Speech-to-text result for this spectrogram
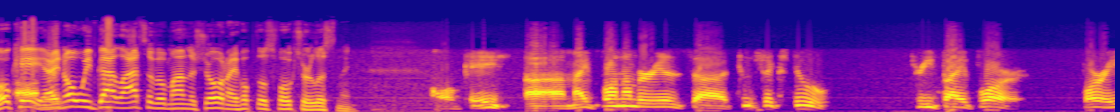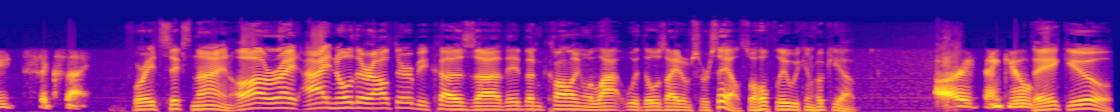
Okay, um, I know we've got lots of them on the show, and I hope those folks are listening. Okay. Uh, my phone number is uh, 262 354 4869. 4869. All right. I know they're out there because uh, they've been calling a lot with those items for sale. So hopefully we can hook you up. All right, thank you. Thank you.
